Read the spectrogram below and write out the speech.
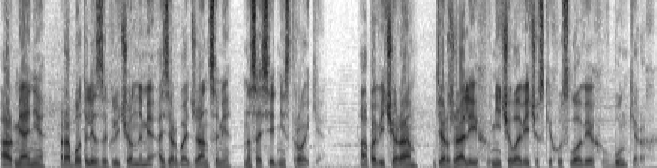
Армяне работали с заключенными азербайджанцами на соседней стройке, а по вечерам держали их в нечеловеческих условиях в бункерах.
